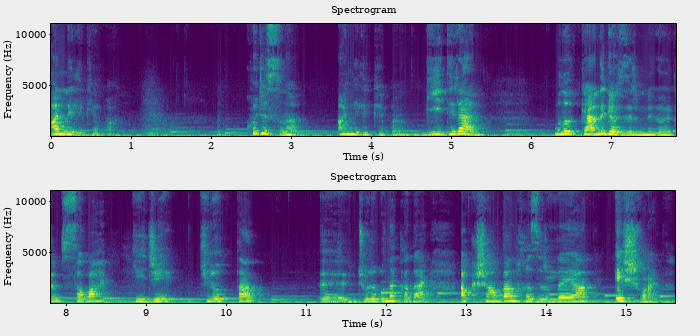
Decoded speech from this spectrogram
annelik yapan, kocasına annelik yapan, giydiren, bunu kendi gözlerimle gördüm. Sabah giyeceği kilottan e, çorabına kadar akşamdan hazırlayan eş vardı.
